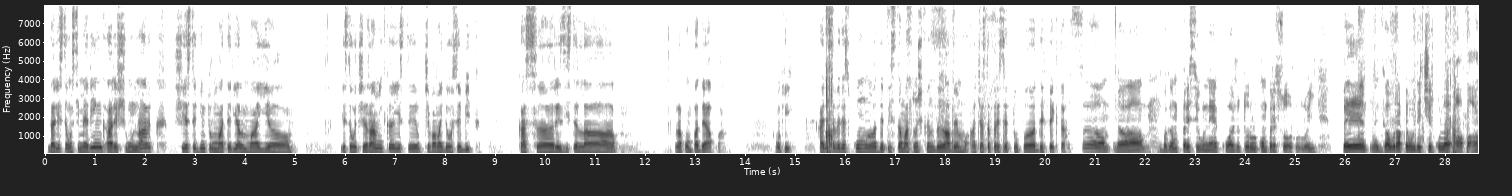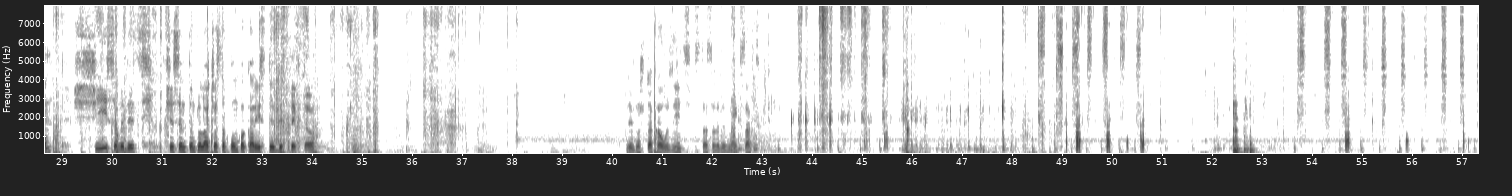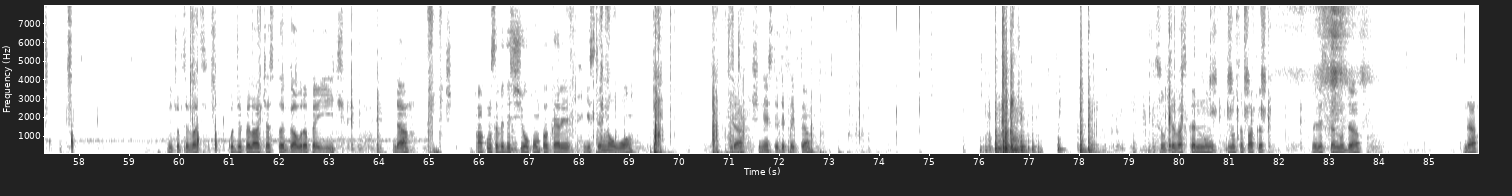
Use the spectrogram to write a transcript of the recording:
Dar este un simering, are și un arc și este dintr-un material mai... Uh, este o ceramică, este ceva mai deosebit ca să reziste la, la pompa de apă. Ok, Haideți să vedeți cum uh, depistăm atunci când avem această presetupă defectă. O să uh, băgăm presiune cu ajutorul compresorului pe gaura pe unde circulă apa și să vedeți ce se întâmplă la această pompă care este defectă. Deci nu știu dacă auziți, stați să vedeți mai exact. Deci observați, curge pe la această gaură pe aici. Da? Acum să vedeți și o pompă care este nouă. Da? Și nu este defectă. Să observați că nu, nu se facă, vedeți că nu dă, da?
